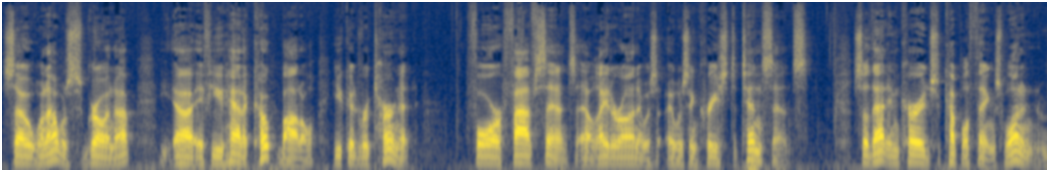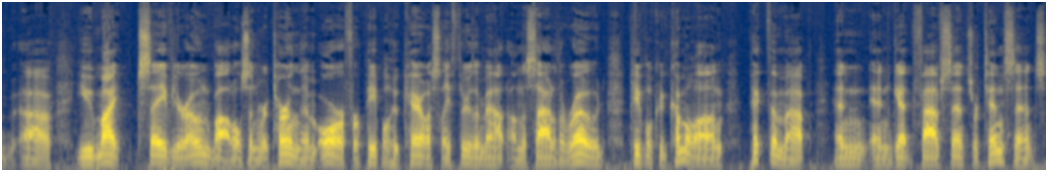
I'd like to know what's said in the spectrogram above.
So when I was growing up, uh, if you had a Coke bottle, you could return it for five cents. Uh, later on, it was it was increased to ten cents. So that encouraged a couple of things. One, uh, you might save your own bottles and return them, or for people who carelessly threw them out on the side of the road, people could come along, pick them up, and, and get five cents or ten cents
